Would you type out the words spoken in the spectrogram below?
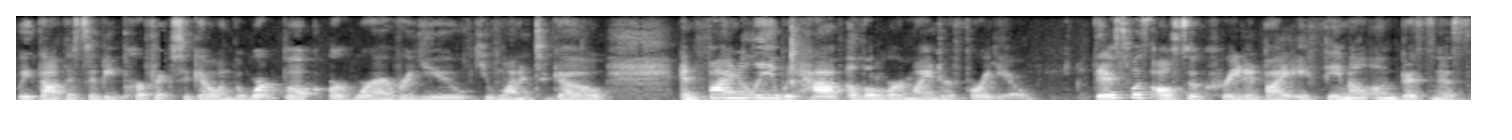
We thought this would be perfect to go in the workbook or wherever you, you want it to go. And finally, we have a little reminder for you. This was also created by a female-owned business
